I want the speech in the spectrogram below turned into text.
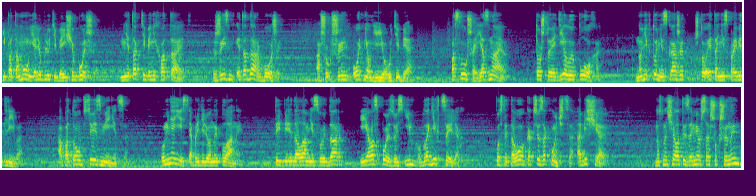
И потому я люблю тебя еще больше. Мне так тебя не хватает. Жизнь – это дар Божий, а Шукшин отнял ее у тебя. Послушай, я знаю, то, что я делаю, плохо, но никто не скажет, что это несправедливо. А потом все изменится. У меня есть определенные планы. Ты передала мне свой дар, и я воспользуюсь им в благих целях. После того, как все закончится, обещаю. Но сначала ты займешься Шукшиным?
